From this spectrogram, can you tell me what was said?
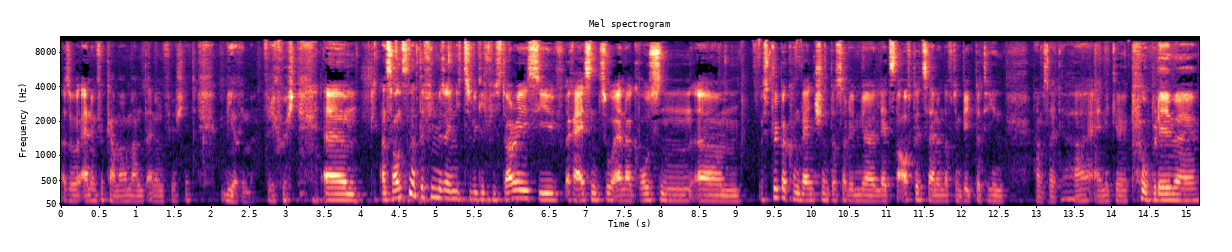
also einen für Kameramann und einen für Schnitt, wie auch immer, völlig wurscht. Ähm, ansonsten hat der Film also eigentlich nicht so wirklich viel Story. Sie reisen zu einer großen ähm, Stripper-Convention, das soll eben ihr letzter Auftritt sein und auf dem Weg dorthin haben sie halt ja, einige Probleme,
